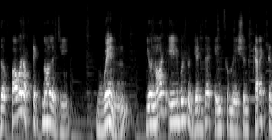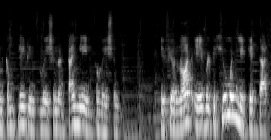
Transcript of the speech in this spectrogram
the power of technology when you're not able to get the information, correct and complete information and timely information. If you're not able to humanly get that,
